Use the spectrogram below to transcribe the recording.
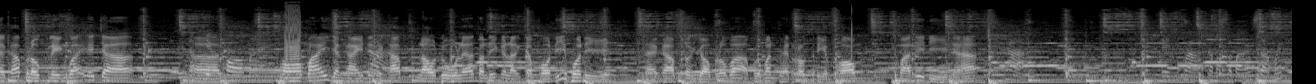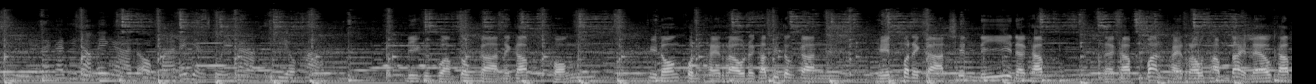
นะครับเราเกรงว่าเอ๊ะจะจะเพียงพอไหมพอไหมยังไงเนี่ยนะครับ เราดูแล้วตอนนี้กำลังจะพอดีพอดีนะครับ ต้องยอมรับว่าอำเภอบ้านแผ่นเราเตรียมพร้อมมาได้ดีนะฮะค่ะเป็นความสมัครสมานสามัคคีนะคะที่ทำให้งานออกมาได้อย่างสวยงามทีเดียวค่ะ นี่คือความต้องการนะครับของพี่น้องคนไทยเรานะครับที่ต้องการ เห็นบรรยากาศเช่นนี้นะครับนะครับ บ้านไผ่เราทำได้แล้วครับ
